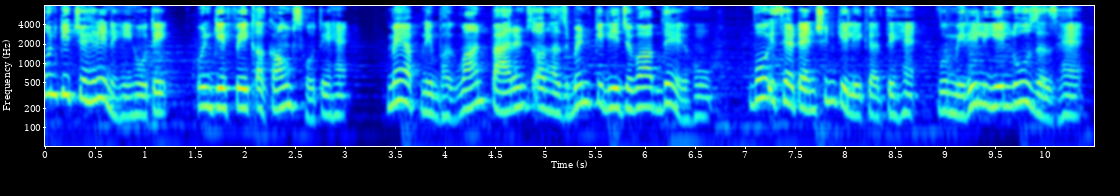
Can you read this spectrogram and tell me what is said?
उनके चेहरे नहीं होते। उनके फेक अकाउंट्स होते हैं। मैं अपने भगवान पेरेंट्स और हस्बैंड के लिए जवाबदेह हूँ। वो इसे अटेंशन के लिए करते हैं। वो मेरे लिए लूजर्स हैं।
